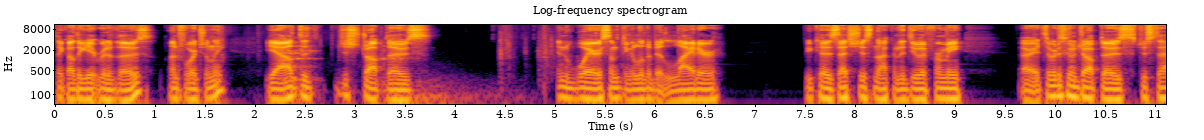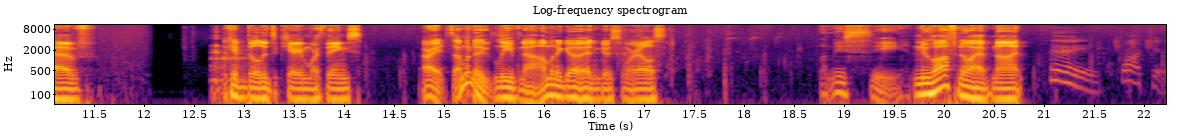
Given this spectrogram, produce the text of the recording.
I think I'll have to get rid of those, unfortunately. Yeah, I'll just drop those and wear something a little bit lighter because that's just not going to do it for me. All right, so we're just going to drop those just to have the capability to carry more things. All right, so I'm going to leave now. I'm going to go ahead and go somewhere else. Let me see. Neuhof? No, I have not. Hey, watch it.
